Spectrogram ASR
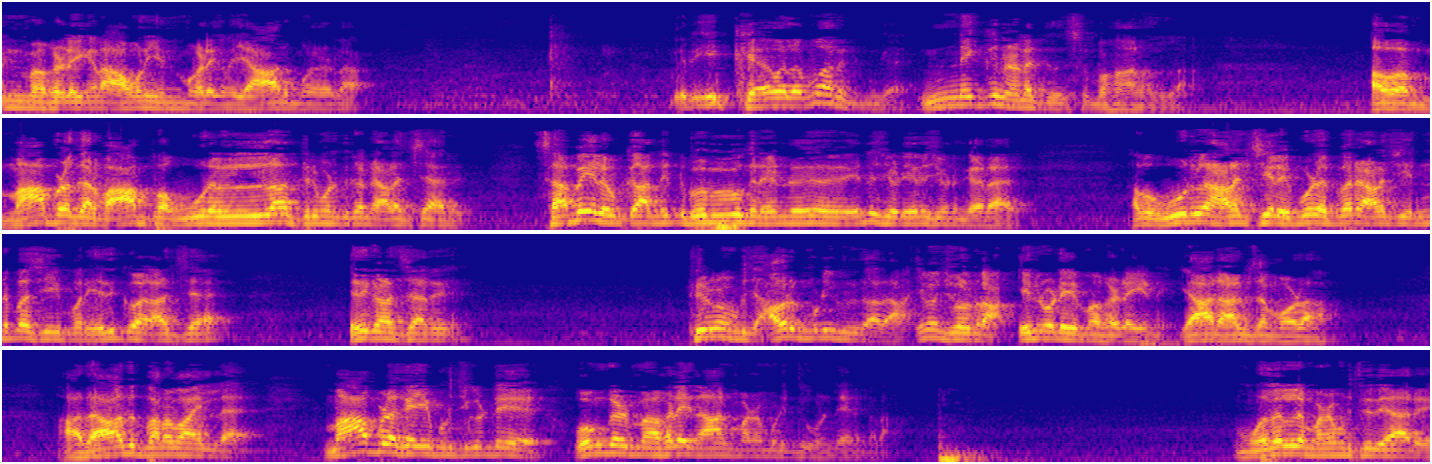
என் மகளைங்க அவனும் என் மகளைங்க யார் மகளா? பெரிய கேவலமா இருக்குங்க. இன்னைக்கு நடக்குது சுபஹானல்லாஹ் அவன் மாப்பிள்ளக்கார வாப்பா ஊரெல்லாம் திருமணத்துக்கு அழைச்சாரு. சபையில் உட்காந்துட்டு என்ன என்ன சொல்லி என்ன சொல்லுங்கிறாரு அப்போ ஊரில் அழைச்சியில இவ்வளவு பேர் அழைச்சி என்னப்பா செய்ய போற எதுக்கு அழைச்ச? எதுக்கு அழைச்சாரு? திருமணம் முடிச்சு அவருக்கு முடிவு இருக்காதா இவன் சொல்றான் என்னுடைய மகளைன்னு யார் ஆல்சமோளா அதாவது பரவாயில்ல. மாப்பிள்ளை கையை பிடிச்சிக்கிட்டு உங்கள் மகளை நான் மனம் முடித்துக் கொண்டேங்கிறான் முதல்ல மனம் முடிச்சது யாரு?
